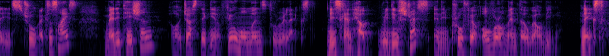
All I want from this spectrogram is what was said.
it's through exercise, meditation, or just taking a few moments to relax. This can help reduce stress and improve your overall mental well-being. Next,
